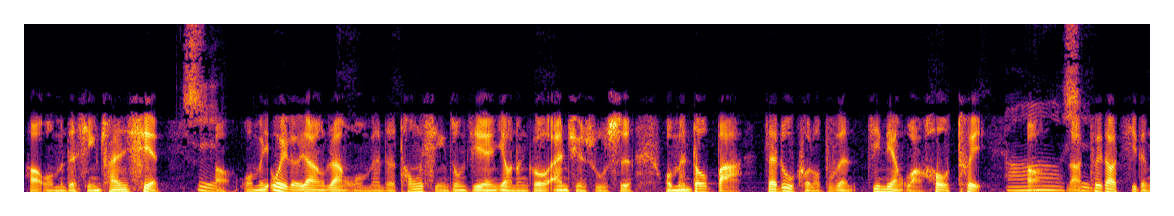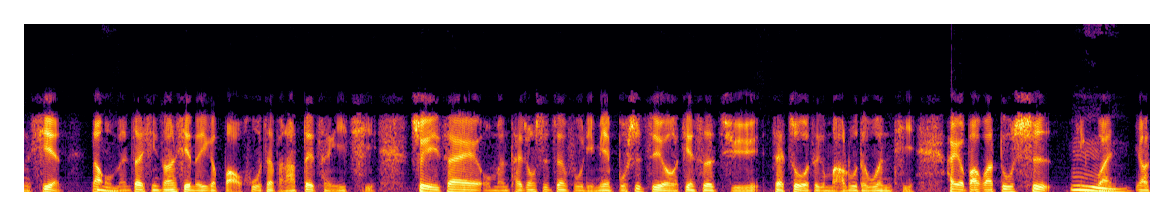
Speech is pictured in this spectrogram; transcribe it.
好，我们的行穿线是，啊，我们为了让让我们的通行中间要能够安全舒适，我们都把在路口的部分尽量往后退，哦，啊，那退到急等线。那我们在新庄线的一个保护，再把它对成一起，所以在我们台中市政府里面，不是只有建设局在做这个马路的问题，还有包括都市景观要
